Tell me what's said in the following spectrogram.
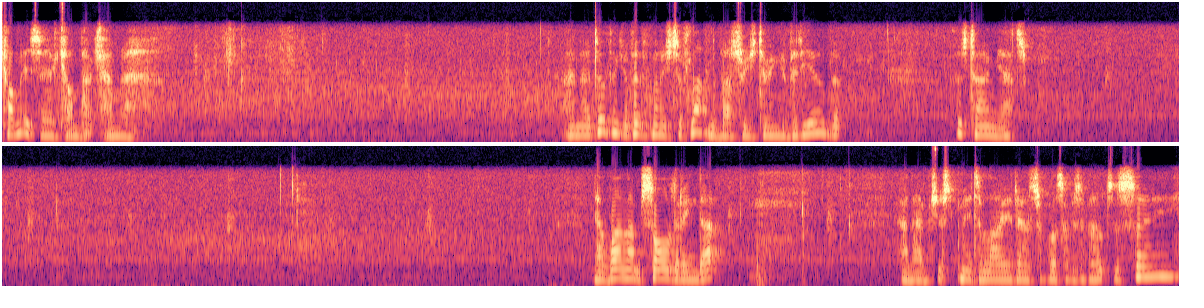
It's a compact camera and I don't think I've ever managed to flatten the batteries doing a video but first time yet now while I'm soldering that and I've just made a lie out of what I was about to say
